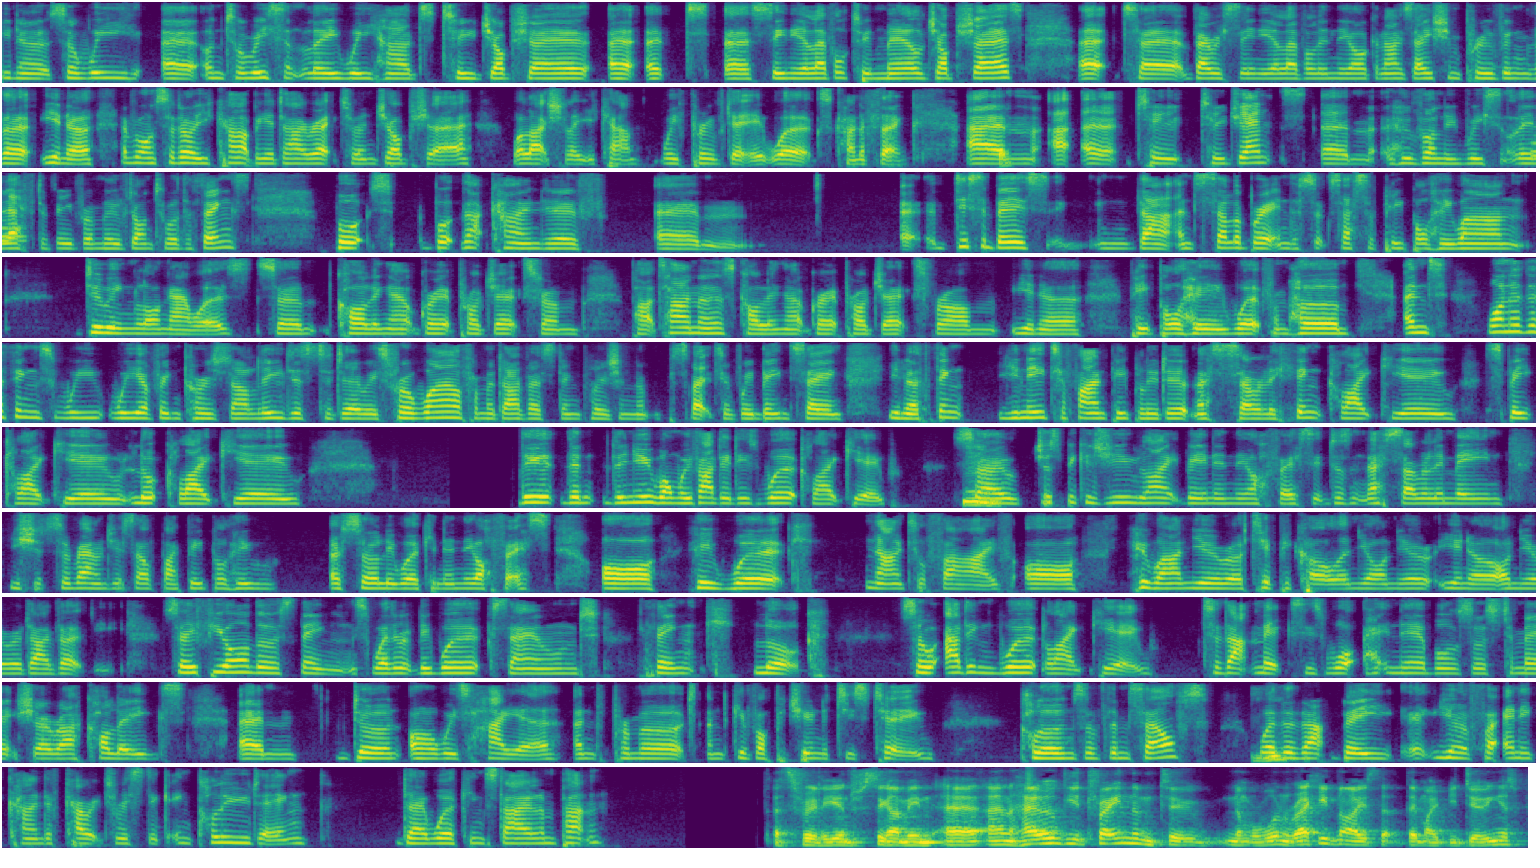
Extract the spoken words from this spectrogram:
you know so we uh, until recently we had two job share uh, at uh, senior level two male job shares at uh, very senior level in the organization proving that you know everyone said oh you can't be a director and job share. Well actually you can. We've proved it. It works kind of thing. Um uh, uh, two two gents um who've only recently left aviva and moved on to other things. But but that kind of um Uh, disabasing that and celebrating the success of people who aren't doing long hours. So calling out great projects from part timers, calling out great projects from you know people who work from home. And one of the things we we have encouraged our leaders to do is for a while, from a diversity inclusion perspective, we've been saying you know think you need to find people who don't necessarily think like you, speak like you, look like you the, the the new one we've added is work like you. So mm. just because you like being in the office, it doesn't necessarily mean you should surround yourself by people who are solely working in the office or who work nine till five or who are neurotypical and you're neuro, you know on neurodiverse. So if you're those things, whether it be work, sound, think, look, so adding work like you to that mix is what enables us to make sure our colleagues um, don't always hire and promote and give opportunities to clones of themselves, mm-hmm. whether that be, uh, you know, for any kind of characteristic, including their working style and pattern. That's really interesting. I mean, uh, and how have you trained them to, number one, recognize that they might be doing it,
